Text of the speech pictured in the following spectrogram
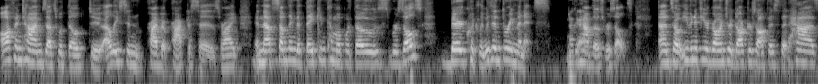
oftentimes that's what they'll do, at least in private practices, right? And that's something that they can come up with those results very quickly within three minutes. You Okay. can have those results. And so even if you're going to a doctor's office that has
